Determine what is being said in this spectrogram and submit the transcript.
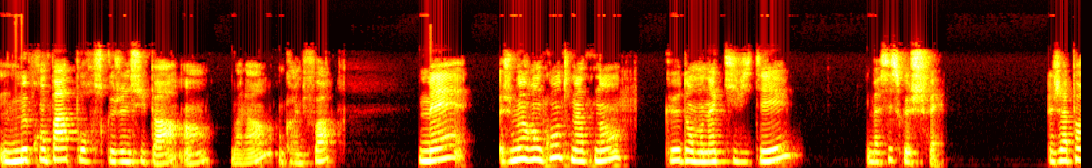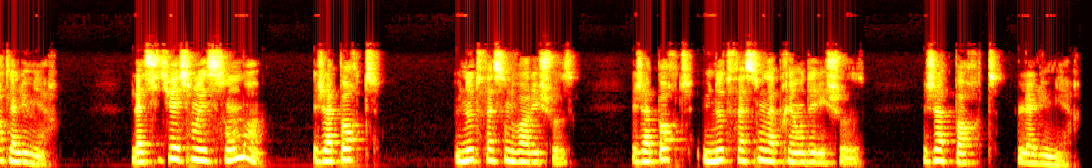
ne me prends pas pour ce que je ne suis pas, hein, voilà, encore une fois. Mais je me rends compte maintenant que dans mon activité, bah, c'est ce que je fais. J'apporte la lumière. La situation est sombre, j'apporte une autre façon de voir les choses. J'apporte une autre façon d'appréhender les choses. J'apporte la lumière.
